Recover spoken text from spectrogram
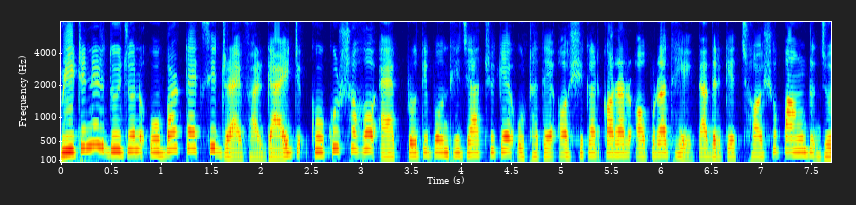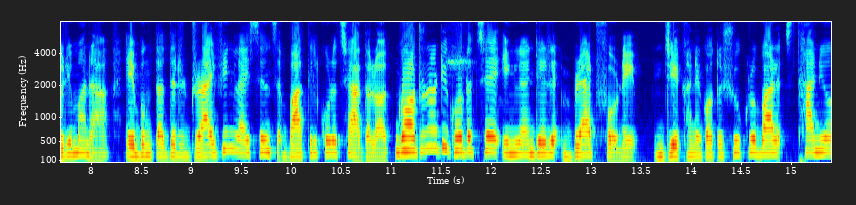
ব্রিটেনের দুজন উবার ট্যাক্সি ড্রাইভার গাইড কুকুরসহ এক প্রতিবন্ধী যাত্রীকে উঠাতে অস্বীকার করার অপরাধে তাদেরকে ছয়শো পাউন্ড জরিমানা এবং তাদের ড্রাইভিং লাইসেন্স বাতিল করেছে আদালত। ঘটনাটি ঘটেছে ইংল্যান্ডের ব্র্যাডফোর্ডে, যেখানে গত শুক্রবার স্থানীয়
